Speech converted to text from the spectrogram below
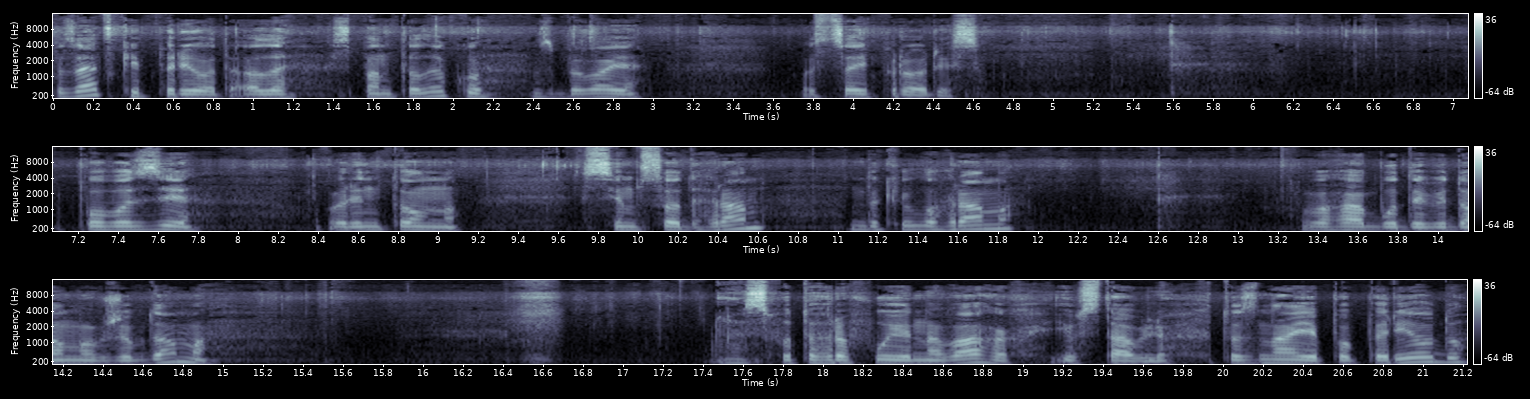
козацький період, але з пантелику збиває ось цей проріз. По вазі орієнтовно 700 грам до кілограма. Вага буде відома вже вдома. Сфотографую на вагах і вставлю. Хто знає по періоду,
